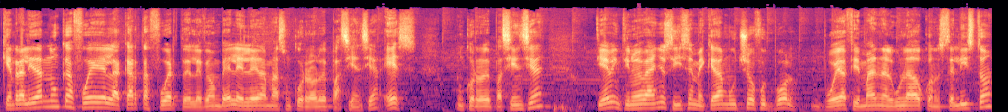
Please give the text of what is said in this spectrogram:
que en realidad nunca fue la carta fuerte de Le'Veon Bell, él era más un corredor de paciencia, es un corredor de paciencia. Tiene 29 años y dice, me queda mucho fútbol. Voy a firmar en algún lado cuando esté listo.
